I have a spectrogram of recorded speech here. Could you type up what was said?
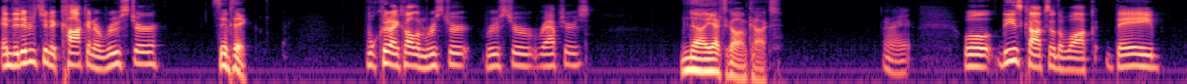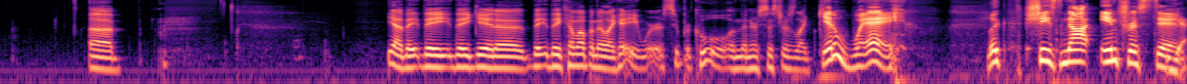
and the difference between a cock and a rooster. Same thing. Well, could I call them rooster rooster raptors? No, you have to call them cocks. All right. Well, these cocks of the walk, they, uh, yeah, they they they get uh they they come up and they're like, hey, we're super cool, and then her sister's like, get away. Look, She's not interested. Yeah.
